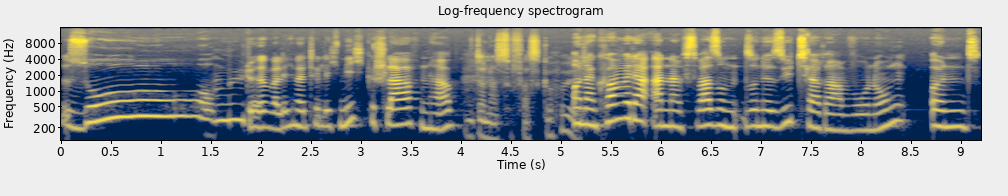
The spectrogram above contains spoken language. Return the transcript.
so müde, weil ich natürlich nicht geschlafen habe. Und dann hast du fast geheult. Und dann kommen wir da an, es war so, so eine Südterrain-Wohnung und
